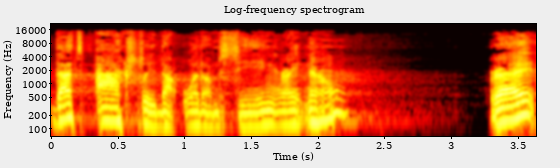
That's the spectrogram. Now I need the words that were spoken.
that's actually not what I'm seeing right now. Right?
